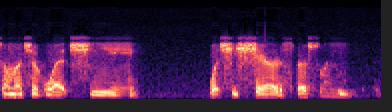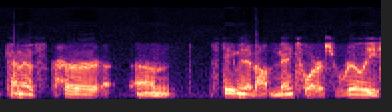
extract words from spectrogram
so much of what she what she shared, especially kind of her um, statement about mentors really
